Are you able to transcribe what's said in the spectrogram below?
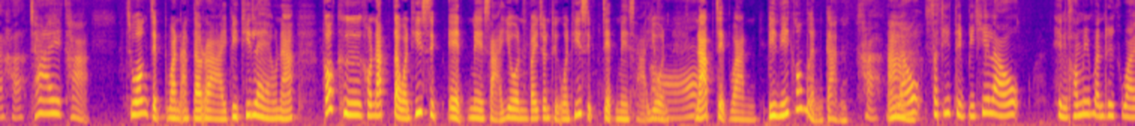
นะคะๆใช่ค่ะ ช่วง 7 วันอันตรายปีที่แล้วนะ ก็คือเขานับแต่วันที่ 11 เมษายน ไปจนถึงวันที่ 17 เมษายนอ๋อนับ 7 วัน ปีนี้ก็เหมือนกันค่ะอ่าแล้วสถิติปีที่แล้ว เห็นเขามีบันทึกไว้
